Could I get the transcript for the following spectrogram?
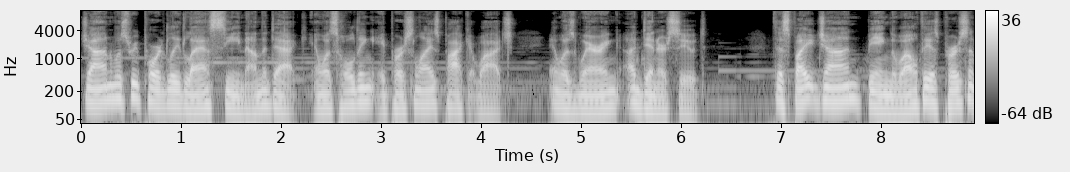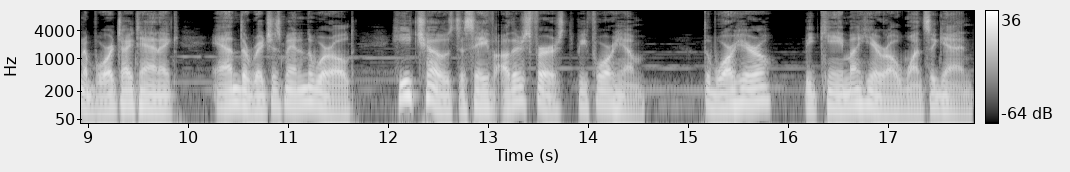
John was reportedly last seen on the deck and was holding a personalized pocket watch and was wearing a dinner suit. Despite John being the wealthiest person aboard Titanic and the richest man in the world, he chose to save others first before him. The war hero became a hero once again.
